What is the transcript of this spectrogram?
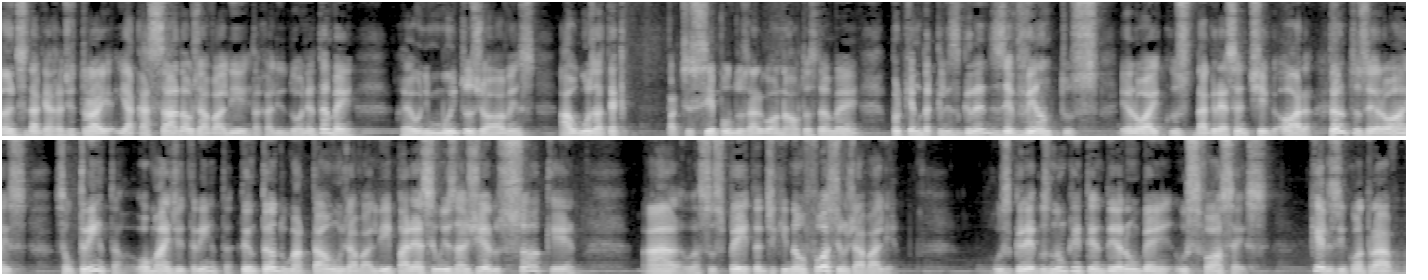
antes da Guerra de Troia. E a caçada ao javali da Calidônia também reúne muitos jovens, alguns até que participam dos argonautas também, porque é um daqueles grandes eventos heróicos da Grécia Antiga. Ora, tantos heróis, são 30 ou mais de 30, tentando matar um javali parece um exagero, só que há a suspeita de que não fosse um javali. Os gregos nunca entenderam bem os fósseis que eles encontravam.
